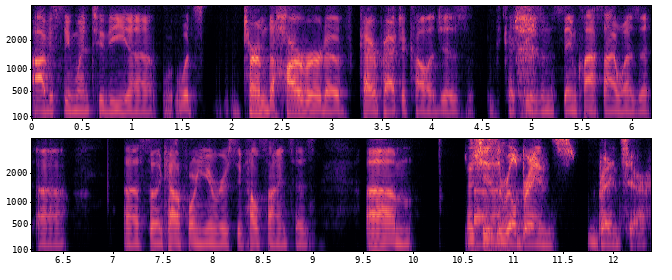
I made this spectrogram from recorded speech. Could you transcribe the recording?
obviously went to the uh, what's termed the harvard of chiropractic colleges because she was in the same class i was at uh, uh, southern california university of health sciences um, and she's the uh, real brains brains here.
